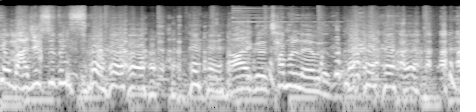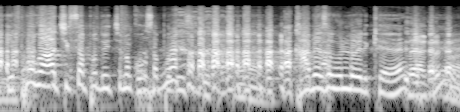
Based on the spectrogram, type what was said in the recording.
형 맞을 수도 있어. 아, 그 참을래요 그래도. 이 포가 직사포도 있지만 곡사포도 있으니까. 갑에서 을로 이렇게. 자, 그럼요.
